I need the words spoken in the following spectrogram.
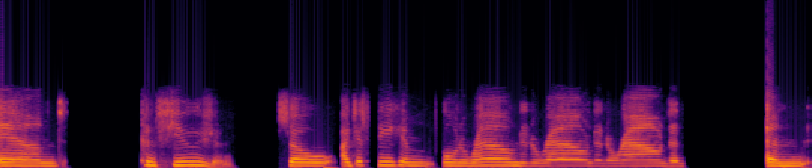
and confusion. So I just see him going around and around and around and and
